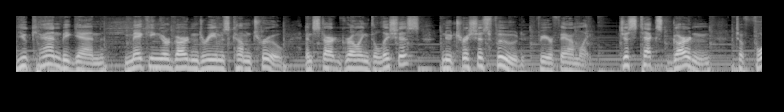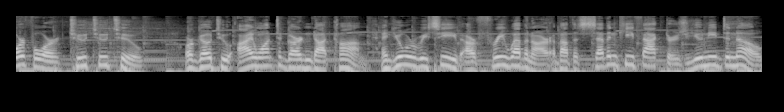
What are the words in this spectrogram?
you can begin making your garden dreams come true and start growing delicious, nutritious food for your family. Just text garden to 44222 or go to iwanttogarden.com and you will receive our free webinar about the seven key factors you need to know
